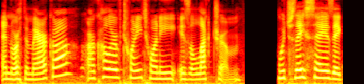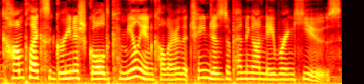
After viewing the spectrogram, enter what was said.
and North America. Our color of 2020 is Electrum, which they say is a complex greenish gold chameleon color that changes depending on neighboring hues.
